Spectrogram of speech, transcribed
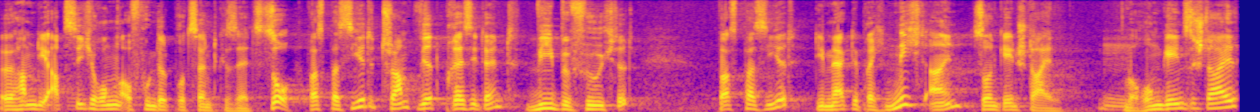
äh, haben die Absicherungen auf 100 Prozent gesetzt. So, was passierte? Trump wird Präsident, wie befürchtet. Was passiert? Die Märkte brechen nicht ein, sondern gehen steil. Mhm. Warum gehen sie steil?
